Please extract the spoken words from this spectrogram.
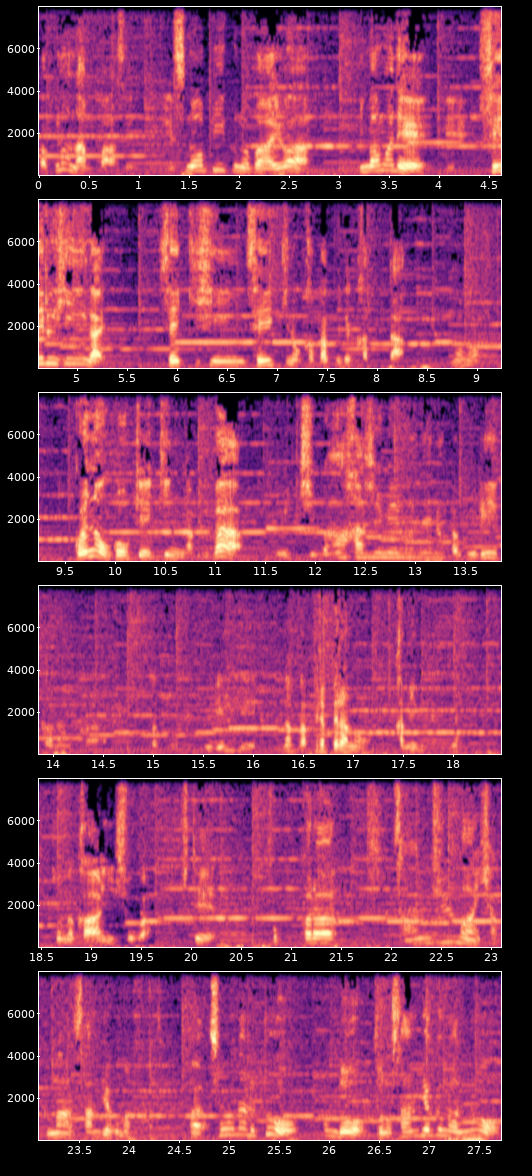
価格の何パーセント。スノーピークの場合は、今までセール品以外、正規品、正規の価格で買ったもの。これの合計金額が、一番初めはね、なんかグレーかなんか、グレー、なんかペラペラの紙みたいなね。そんな会員証が来て、そこから30万、100万、300万のはず。あそうなると、今度、その300万のお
